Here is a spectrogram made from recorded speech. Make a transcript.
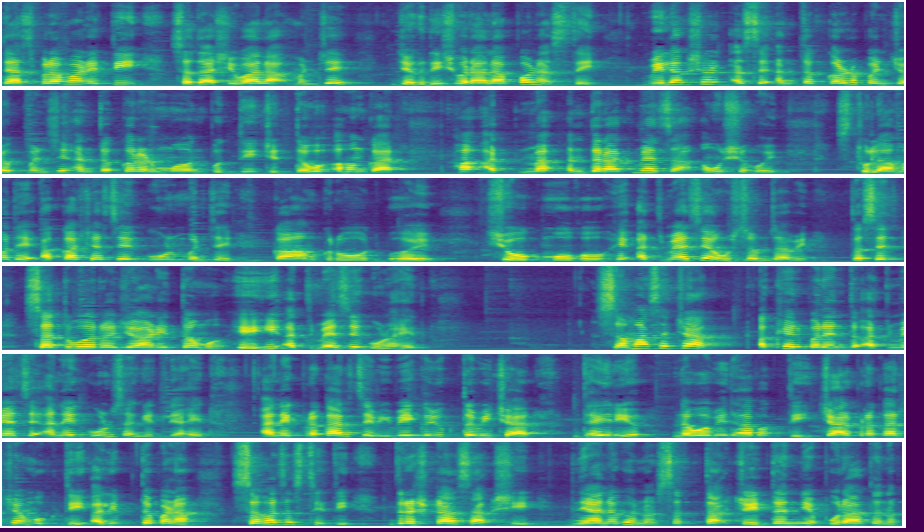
त्याचप्रमाणे ती सदाशिवाला म्हणजे जगदीश्वराला पण असते. विलक्षण असे अंतःकरण पंचक म्हणजे अंतःकरण मन बुद्धी चित्त व अहंकार हा आत्म्या अंतरात्म्याचा अंश होय. स्थूलामध्ये आकाशाचे गुण म्हणजे काम क्रोध भय शोक मोह हे आत्म्याचे अंश समजावे. तसेच सत्व रज आणि तम हेही आत्म्याचे गुण आहेत. समासाच्या अखेरपर्यंत आत्म्याचे अनेक गुण सांगितले आहेत. अनेक प्रकारचे विवेकयुक्त विचार धैर्य नवविधा भक्ती चार प्रकारच्या मुक्ती अलिप्तपणा सहज स्थिती द्रष्टा साक्षी ज्ञानघन सत्ता चैतन्य पुरातन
